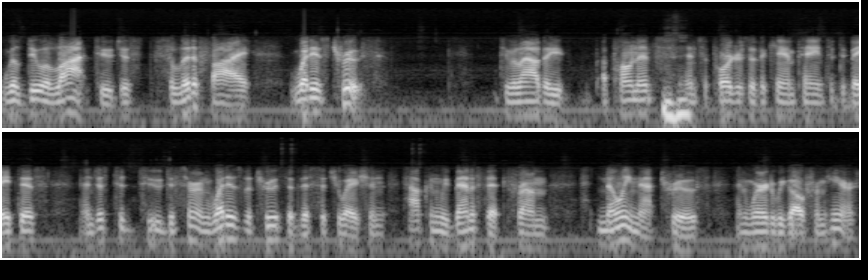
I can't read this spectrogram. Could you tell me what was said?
will do a lot to just solidify what is truth, to allow the opponents mm-hmm. and supporters of the campaign to debate this and just to, to discern what is the truth of this situation, how can we benefit from knowing that truth, and where do we go from here?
